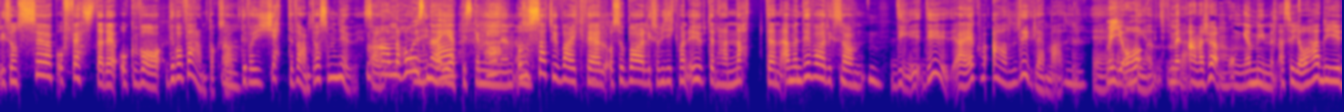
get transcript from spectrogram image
Liksom söp och festade och var, det var varmt också. Det var jättevarmt, det var som nu. Så här- alla har ju såna här episka minnen. Och så satt vi varje kväll och så bara liksom gick man ut den här natten. Ja, men det var liksom, det, det, ja, jag kommer aldrig glömma eh, Mm. Men, jag, det 94. men annars har jag många minnen. Alltså jag hade ju,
